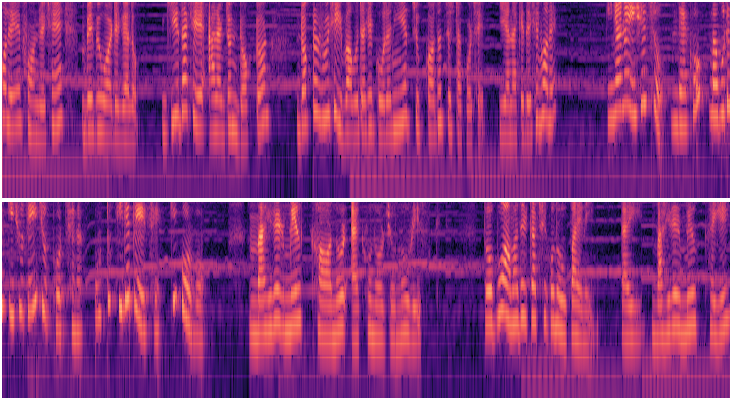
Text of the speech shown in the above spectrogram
বলে ফোন রেখে বেবি ওয়ার্ডে গেল। গিয়ে দেখে আর একজন ডক্টর ডক্টর রুহি বাবুটাকে কোলে নিয়ে চুপ করানোর চেষ্টা করছে। ইয়ানাকে দেখে বলে ইনানা এসেছ? দেখো বাবুটা কিছুতেই চুপ করছে না। ওর তো খিদে পেয়েছে। কি করব। বাহিরের মিল্ক খাওয়ানোর এখন ওর জন্য রিস্ক তবুও আমাদের কাছে কোনো উপায় নেই। তাই বাহিরের মিল্ক খাইয়েই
